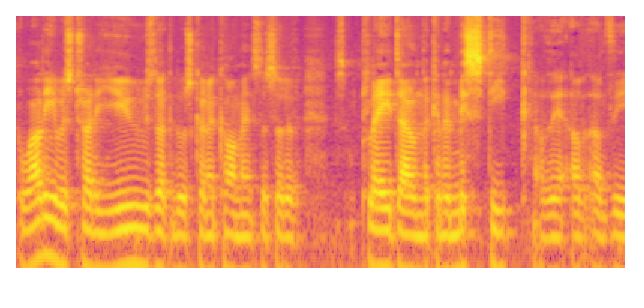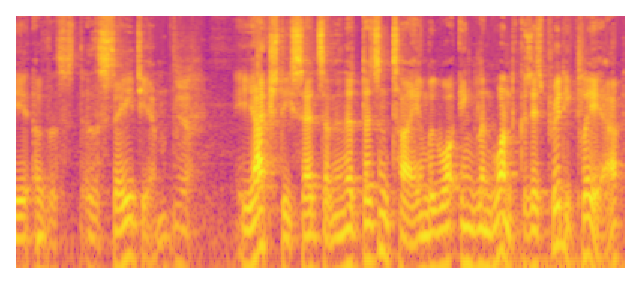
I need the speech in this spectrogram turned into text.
while he was trying to use those kind of comments to sort of play down the kind of mystique of the of, of the of the, of the stadium, yeah. he actually said something that doesn't tie in with what England want because it's pretty clear,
